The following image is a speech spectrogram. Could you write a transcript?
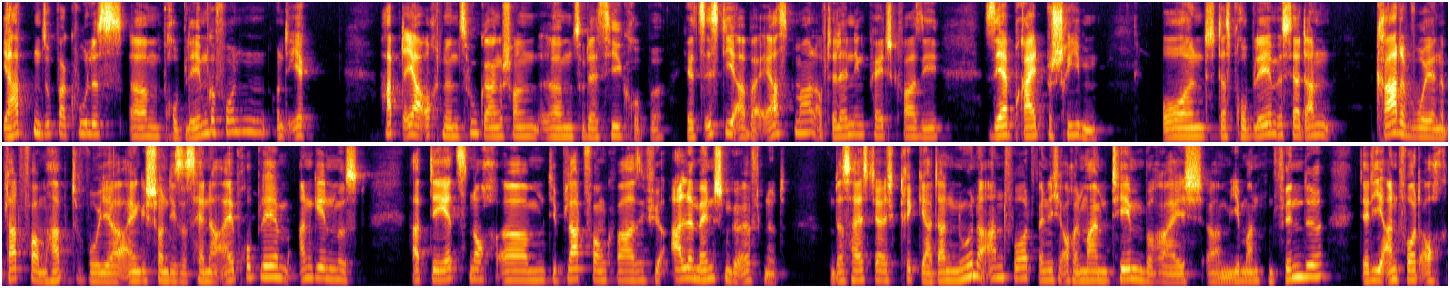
Ihr habt ein super cooles ähm, Problem gefunden und ihr habt ja auch einen Zugang schon ähm, zu der Zielgruppe. Jetzt ist die aber erstmal auf der Landingpage quasi sehr breit beschrieben. Und das Problem ist ja dann, gerade wo ihr eine Plattform habt, wo ihr eigentlich schon dieses Henne-Ei-Problem angehen müsst, habt ihr jetzt noch ähm, die Plattform quasi für alle Menschen geöffnet. Und das heißt ja, ich kriege ja dann nur eine Antwort, wenn ich auch in meinem Themenbereich ähm, jemanden finde, der die Antwort auch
